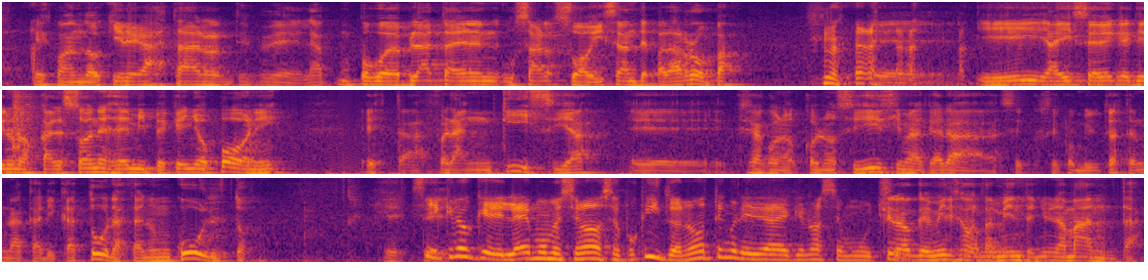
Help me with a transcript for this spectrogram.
es cuando quiere gastar eh, un poco de plata en usar suavizante para ropa. Eh, y ahí se ve que tiene unos calzones de mi pequeño pony. Esta franquicia, eh, ya cono- conocidísima, que ahora se, se convirtió hasta en una caricatura, hasta en un culto. Este, Sí, creo que la hemos mencionado hace poquito, ¿no? Tengo la idea de que no hace mucho. creo que Milhouse también tenía una manta,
